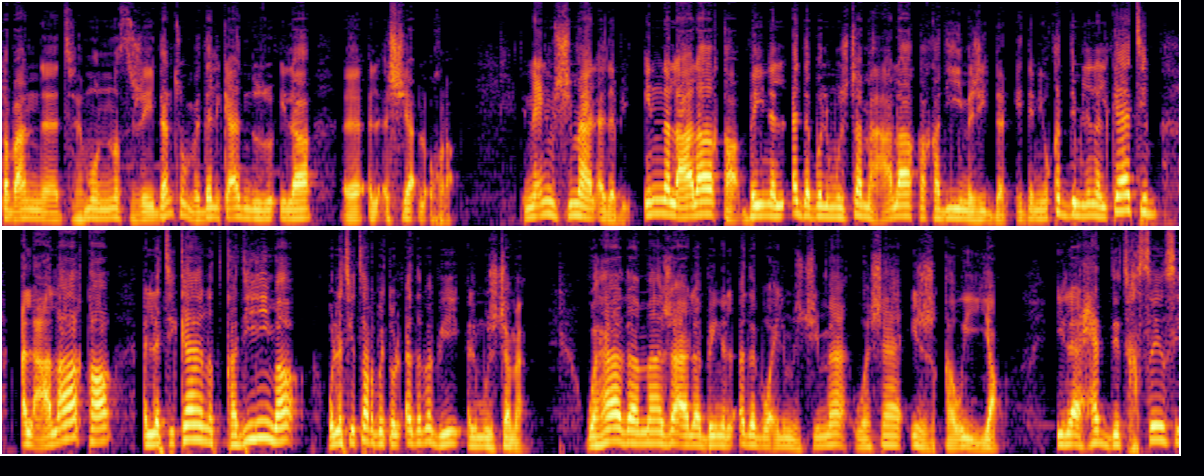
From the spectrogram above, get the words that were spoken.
طبعا تفهمون النص جيدا ثم بعد ذلك عاد ندوز إلى الأشياء الأخرى. إن علم الاجتماع الأدبي إن العلاقة بين الأدب والمجتمع علاقة قديمة جدا. إذا يقدم لنا الكاتب العلاقة التي كانت قديمة والتي تربط الأدب بالمجتمع. وهذا ما جعل بين الأدب وعلم الاجتماع وشائج قوية إلى حد تخصيص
